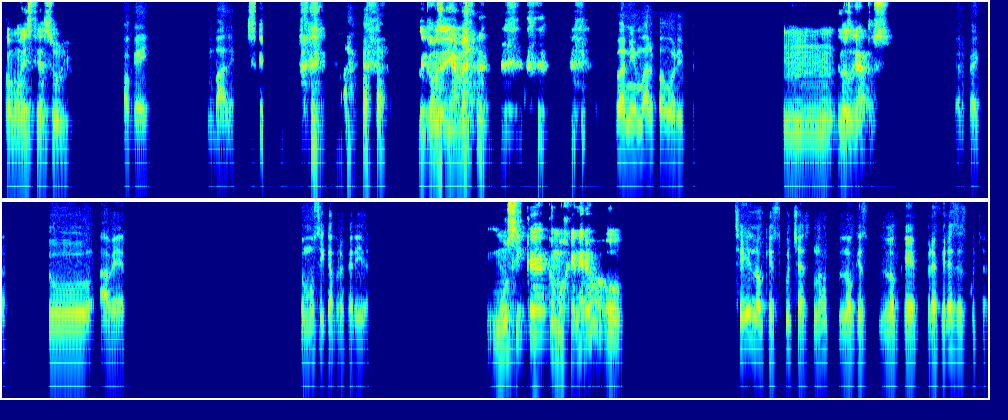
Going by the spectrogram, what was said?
como este azul. Ok, vale. Sí. ¿De cómo se llama? ¿Tu animal favorito? Mm, los gatos. Perfecto. Tu, a ver, tu música preferida. ¿Música como género o Sí, lo que escuchas, ¿no? Lo que, lo que prefieres escuchar.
